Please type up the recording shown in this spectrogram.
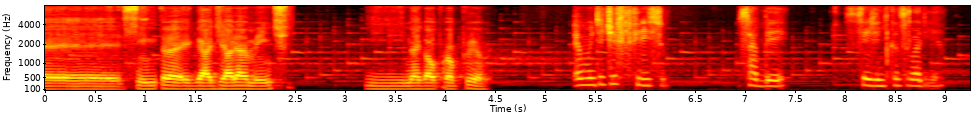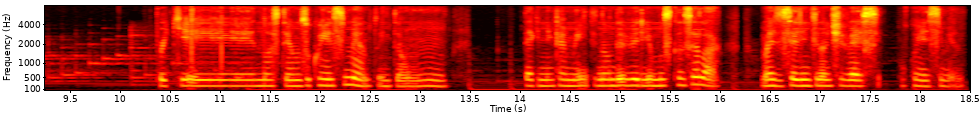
é, se entregar diariamente e negar o próprio eu. É muito difícil saber se a gente cancelaria. Porque nós temos o conhecimento. Então, tecnicamente não deveríamos cancelar. Mas e se a gente não tivesse o conhecimento?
